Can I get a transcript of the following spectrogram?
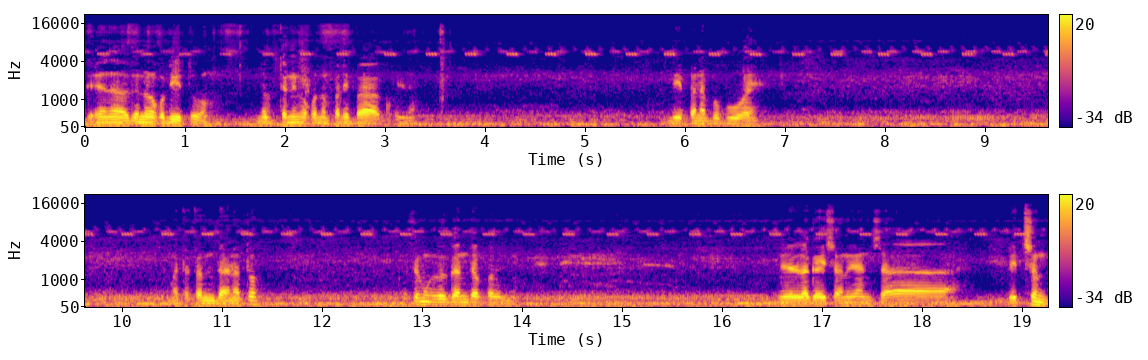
Kaya na gano'n ako dito. Nagtanim ako ng panibago. Yun, oh. Hindi pa nabubuhay. Matatanda na to. Kasi magaganda pa rin. Nilalagay sa ano yan, sa litson.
